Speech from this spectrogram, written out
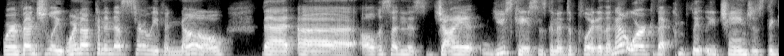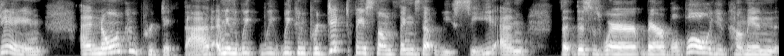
where eventually we're not going to necessarily even know that uh, all of a sudden this giant use case is going to deploy to the network that completely changes the game. And no one can predict that. I mean, we, we, we can predict based on things that we see, and that this is where Bearable Bull, you come in,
